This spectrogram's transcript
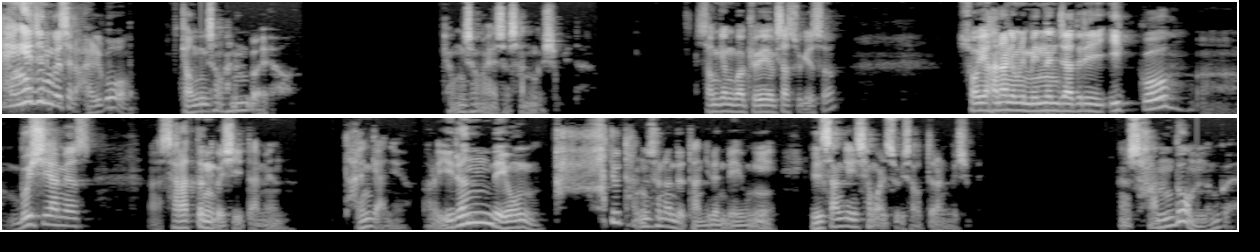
행해지는 것을 알고 경성하는 거예요. 경성하여서 사는 것입니다. 성경과 교회 역사 속에서 소위 하나님을 믿는 자들이 있고 어, 무시하며 살았던 것이 있다면 다른 게 아니에요. 바로 이런 내용, 아주 단순한 듯한 이런 내용이 일상적인 생활 속에서 없더라는 것입니다. 삶도 없는 거예요,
